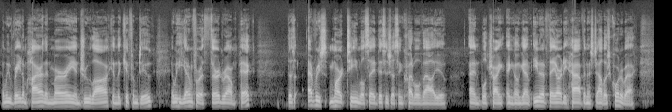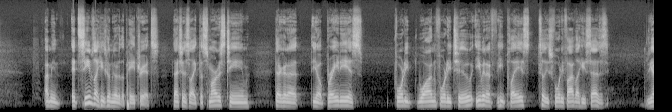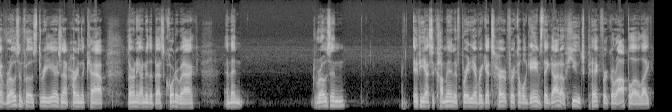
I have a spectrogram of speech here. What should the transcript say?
and we rate him higher than Murray and Drew Lock and the kid from Duke, and we could get him for a third round pick," every smart team will say this is just incredible value, and we'll try and go and get him, even if they already have an established quarterback. I mean, it seems like he's going to go to the Patriots. That's just like the smartest team. They're gonna, you know, Brady is 41, 42, even if he plays till he's 45, like he says, you have Rosen for those three years, not hurting the cap, learning under the best quarterback. And then Rosen, if he has to come in, if Brady ever gets hurt for a couple games, they got a huge pick for Garoppolo. Like,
